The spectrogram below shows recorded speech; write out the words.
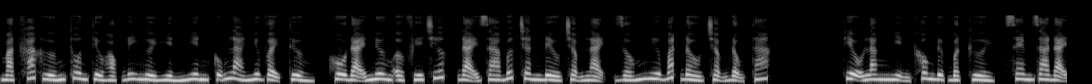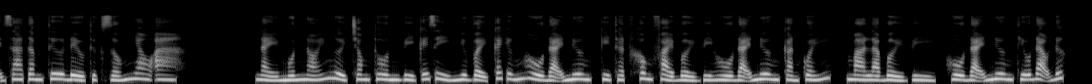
Mặt khác hướng thôn tiểu học đi người hiển nhiên cũng là như vậy tưởng, hồ đại nương ở phía trước, đại gia bước chân đều chậm lại, giống như bắt đầu chậm động tác. Thiệu lăng nhịn không được bật cười, xem ra đại gia tâm tư đều thực giống nhau a. Này muốn nói người trong thôn vì cái gì như vậy cách ứng Hồ Đại Nương kỳ thật không phải bởi vì Hồ Đại Nương càn quấy, mà là bởi vì Hồ Đại Nương thiếu đạo đức.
